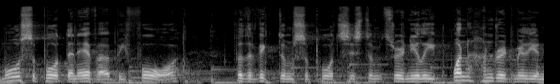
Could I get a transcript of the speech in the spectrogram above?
more support than ever before for the victim support system through nearly $100 million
